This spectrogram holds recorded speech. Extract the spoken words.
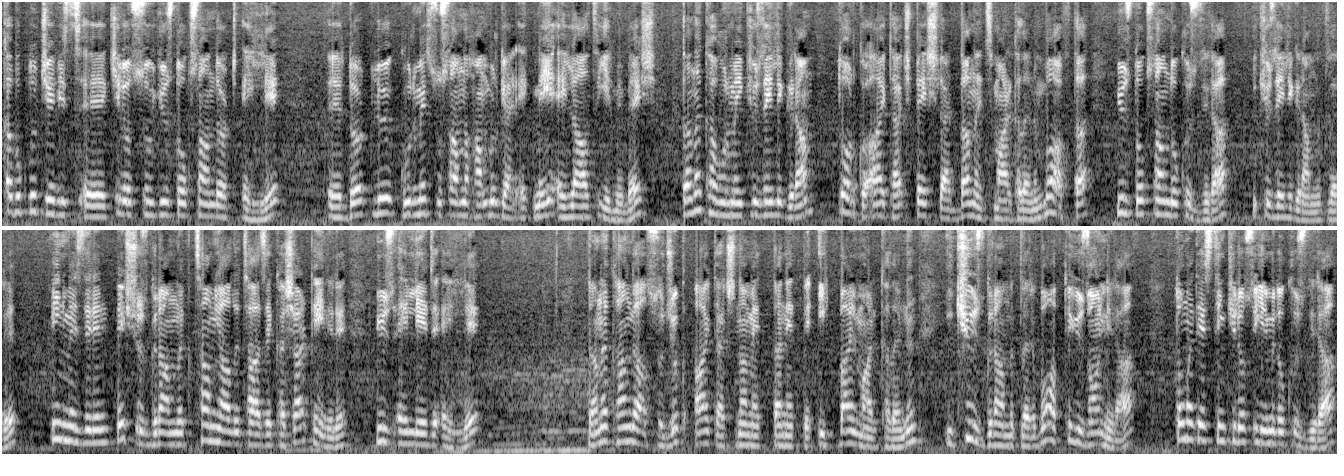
Kabuklu ceviz e, kilosu 194.50. E, dörtlü gurme susamlı hamburger ekmeği 56.25. Dana kavurma 250 gram. Torku Aytaç 5'ler Danet markalarının bu hafta 199 lira 250 gramlıkları. Bilmezlerin 500 gramlık tam yağlı taze kaşar peyniri 157.50. Dana Kangal sucuk, Aytaç, Namet, Danet ve İkbal markalarının 200 gramlıkları bu hafta 110 lira. Domatesin kilosu 29 lira.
